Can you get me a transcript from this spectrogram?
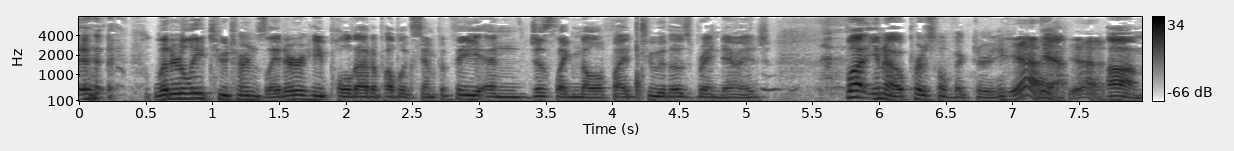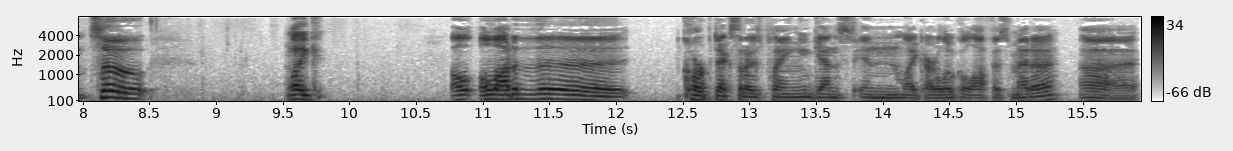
literally two turns later, he pulled out a public sympathy and just like nullified two of those brain damage. But you know, personal victory. yeah, Yeah. yeah, Um, so, like, a, a lot of the corp decks that I was playing against in like our local office meta, uh,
